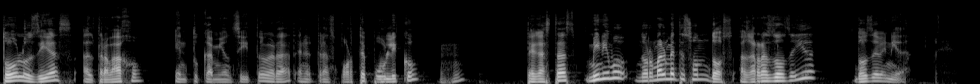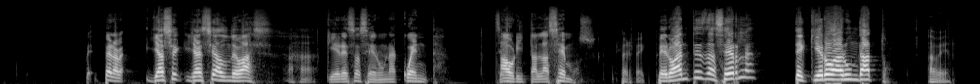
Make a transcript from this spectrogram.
todos los días al trabajo en tu camioncito, ¿verdad? En el transporte público. Te gastas mínimo, normalmente son dos. Agarras dos de ida, dos de venida. Pe- Espérame, ya sé, ya sé a dónde vas. Ajá, Quieres hacer una cuenta. Sí. Ahorita la hacemos. perfecto. Pero antes de hacerla, te quiero dar un dato. A ver,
